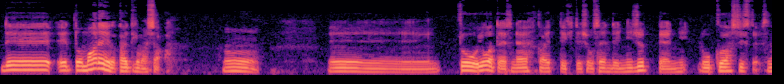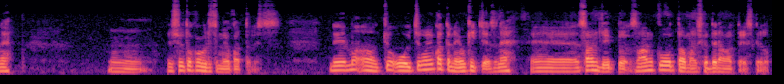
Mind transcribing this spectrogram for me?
で、えっと、マレーが帰ってきました。うん。えー、今日良かったですね。帰ってきて初戦で20.6アシストですね。うん。シュート確率も良かったです。で、まあ、今日一番良かったのはヨキッチですね。えー、31分、3クォーターまでしか出なかったですけど、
